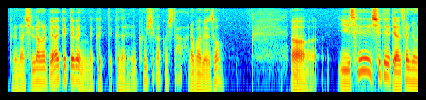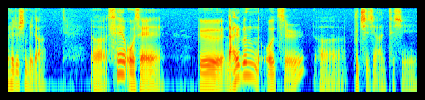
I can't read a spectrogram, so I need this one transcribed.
그러나 신랑을 빼앗길 때가 있는데 그때 그날에는 금식할 것이다라고 하면서 어, 이 새 시대에 대한 설명을 해주십니다. 어, 새 옷에 그 낡은 옷을 어, 붙이지 않듯이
